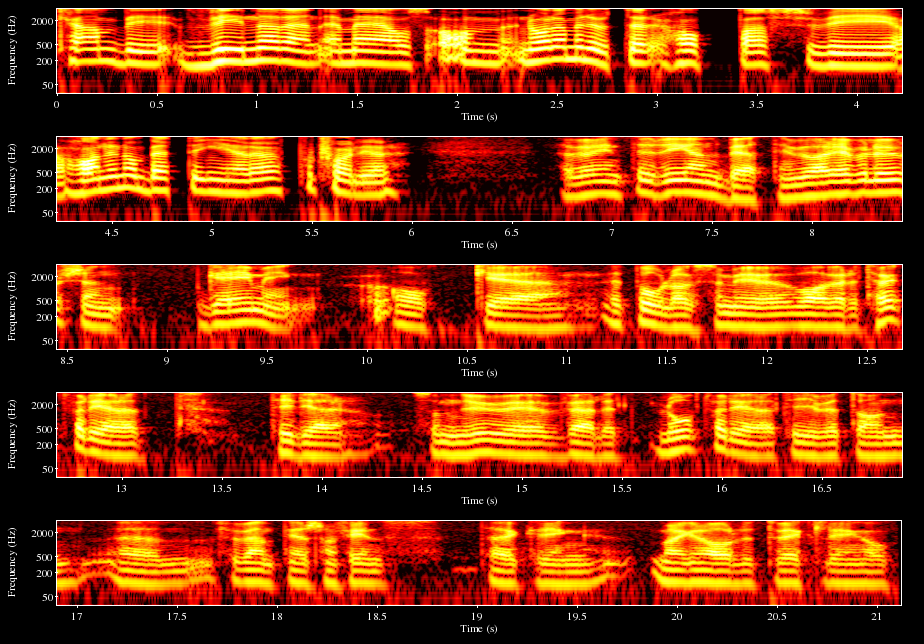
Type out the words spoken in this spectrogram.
Kambi, vinnaren, är med oss om några minuter hoppas vi. Har ni någon betting i era portföljer? Ja, vi har inte ren betting. Vi har Evolution Gaming och eh, ett bolag som ju var väldigt högt värderat tidigare som nu är väldigt lågt värderat givet de eh, förväntningar som finns där kring marginalutveckling och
